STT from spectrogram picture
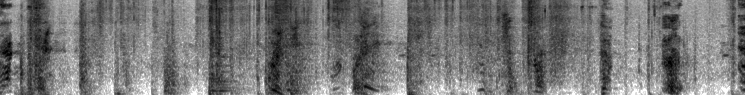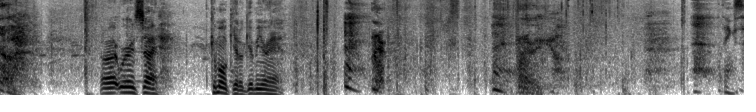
All right, we're inside. Come on, kiddo, give me your hand. There you go. Thanks.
